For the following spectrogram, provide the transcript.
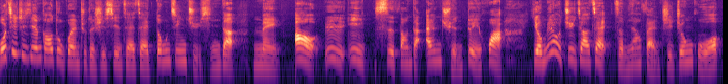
国际之间高度关注的是，现在在东京举行的美、澳、日、印四方的安全对话，有没有聚焦在怎么样反制中国？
